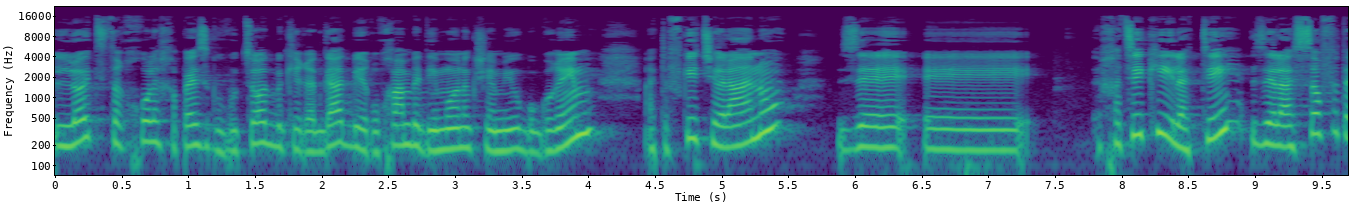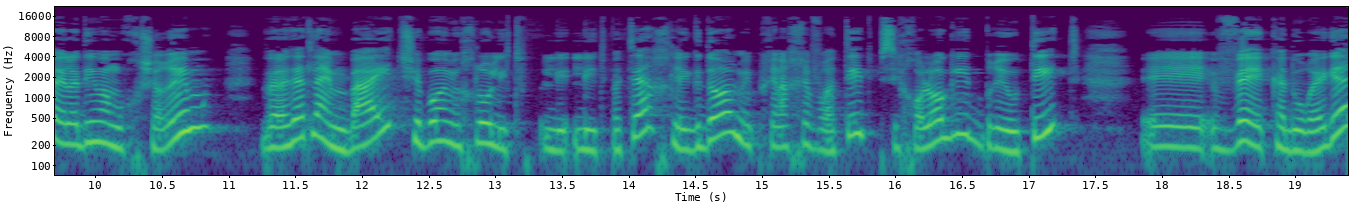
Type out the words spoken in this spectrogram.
לא יצטרכו לחפש קבוצות בקריית גת, בירוחם, בדימונה כשהם יהיו בוגרים. התפקיד שלנו זה אה, חצי קהילתי, זה לאסוף את הילדים המוכשרים ולתת להם בית שבו הם יוכלו להת, להתפתח, לגדול מבחינה חברתית, פסיכולוגית, בריאותית וכדורגל,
